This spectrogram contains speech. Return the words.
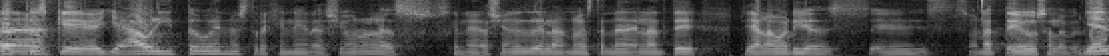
captas que ya ahorita, güey, nuestra generación o las generaciones de la nuestra en adelante, pues ya la mayoría es- es- son ateos a la verdad. Ya es,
